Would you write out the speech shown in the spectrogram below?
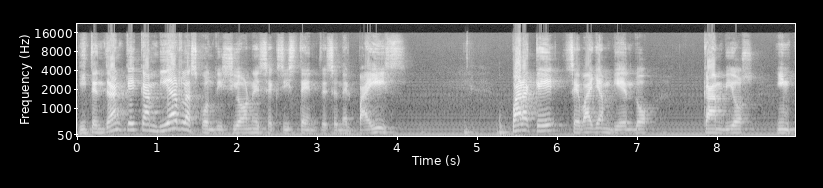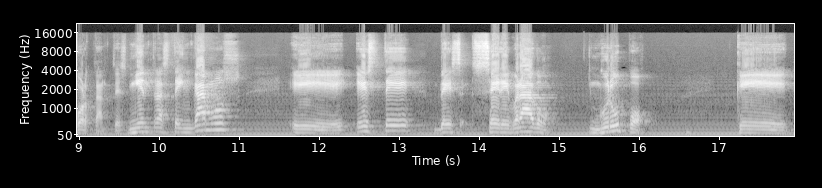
y tendrán que cambiar las condiciones existentes en el país para que se vayan viendo cambios importantes. Mientras tengamos eh, este descerebrado grupo que,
